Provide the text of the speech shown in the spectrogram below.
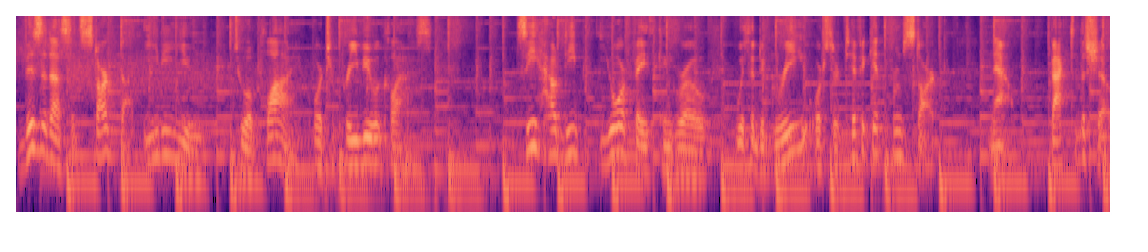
Visit us at stark.edu to apply or to preview a class. See how deep your faith can grow with a degree or certificate from Stark. Now, back to the show.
